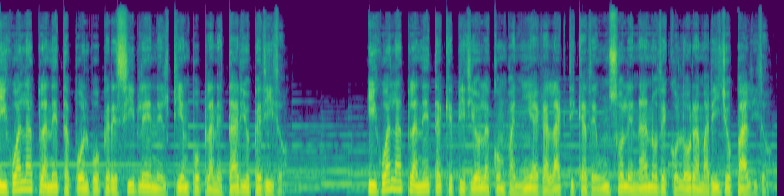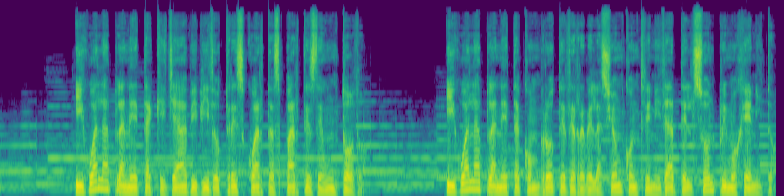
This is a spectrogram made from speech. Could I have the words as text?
Igual a planeta polvo perecible en el tiempo planetario pedido. Igual a planeta que pidió la compañía galáctica de un sol enano de color amarillo pálido. Igual a planeta que ya ha vivido tres cuartas partes de un todo. Igual a planeta con brote de revelación con Trinidad del Sol primogénito.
